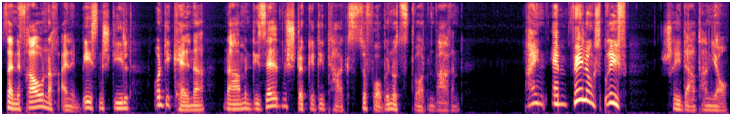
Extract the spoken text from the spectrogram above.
seine Frau nach einem Besenstiel, und die Kellner nahmen dieselben Stöcke, die tags zuvor benutzt worden waren. »Mein Empfehlungsbrief!« schrie D'Artagnan.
